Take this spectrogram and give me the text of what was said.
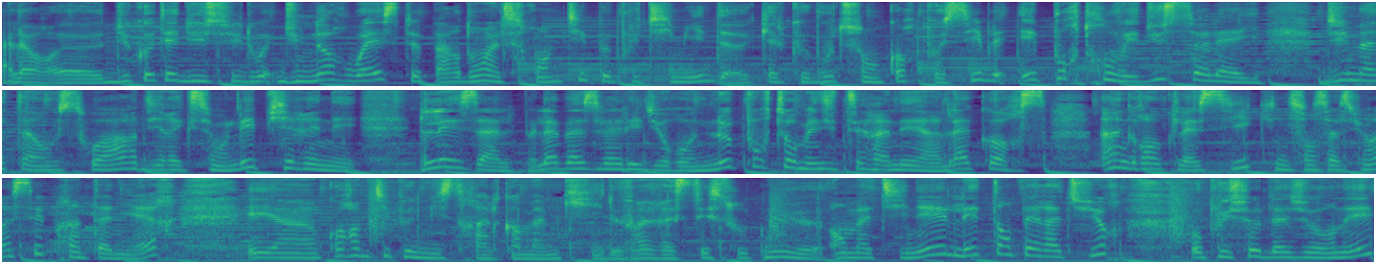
Alors, euh, du côté du, sud du nord-ouest, pardon, elles seront un petit peu plus timides. Quelques gouttes sont encore possibles. Et pour trouver du soleil du matin au soir, direction les Pyrénées, les Alpes, la basse vallée du Rhône, le pourtour méditerranéen, la Corse, un grand classique, une sensation assez printanière et encore un petit peu de Mistral quand même qui devrait rester soutenu euh, en matinée. Les températures au plus chaud de la journée,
